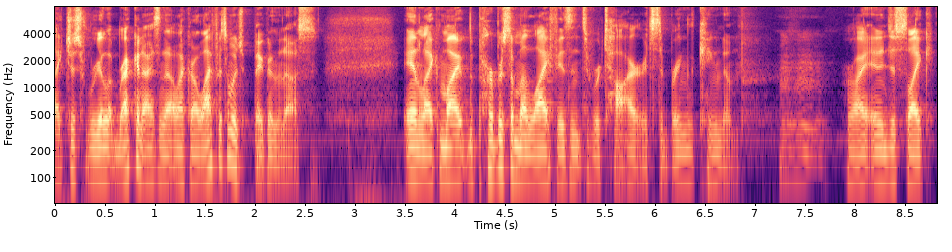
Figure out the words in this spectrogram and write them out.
like just real recognizing that like our life is so much bigger than us. And like my the purpose of my life isn't to retire it's to bring the kingdom. Mm-hmm. Right? And just like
